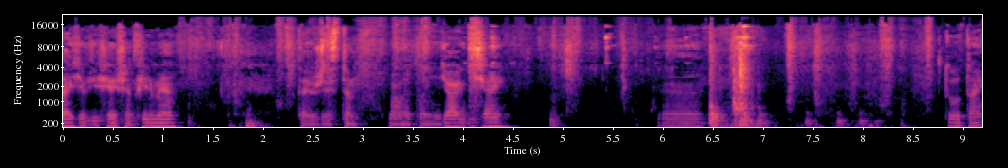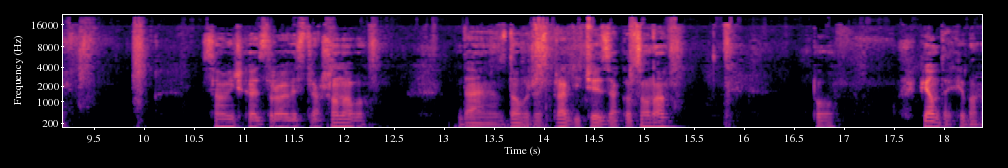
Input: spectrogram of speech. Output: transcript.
Witajcie w dzisiejszym filmie. To już jestem, mamy poniedziałek dzisiaj. Yy, tutaj samiczka jest trochę wystraszona, bo dałem ją znowu, żeby sprawdzić, czy jest zakocona. Po w piątek chyba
